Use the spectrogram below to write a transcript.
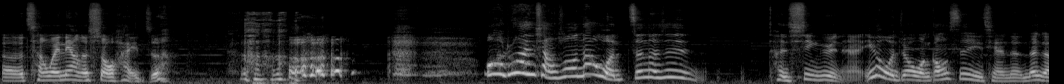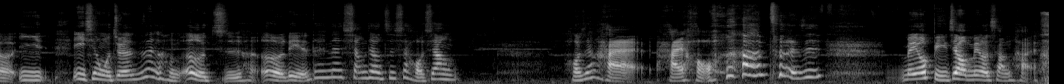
呃成为那样的受害者。哇，突然想说，那我真的是。很幸运哎、因为我觉得我们公司以前的那个以以前我觉得那个很恶质、很恶劣，但是那相较之下好像好像还还好，真的是没有比较，没有伤害。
